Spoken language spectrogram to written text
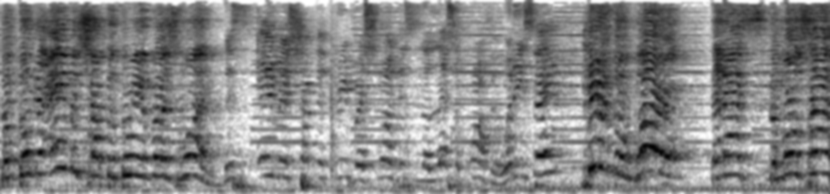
The book of Amos, chapter 3 and verse 1. This is Amos chapter 3, verse 1. This is the lesser prophet. What did he say? Hear the word that I, the Most High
